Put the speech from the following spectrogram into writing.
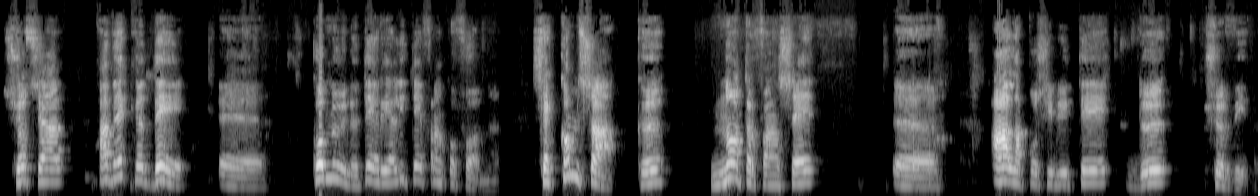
sociaux, avec des euh, communes, des réalités francophones. C'est comme ça que notre français euh, a la possibilité de survivre.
